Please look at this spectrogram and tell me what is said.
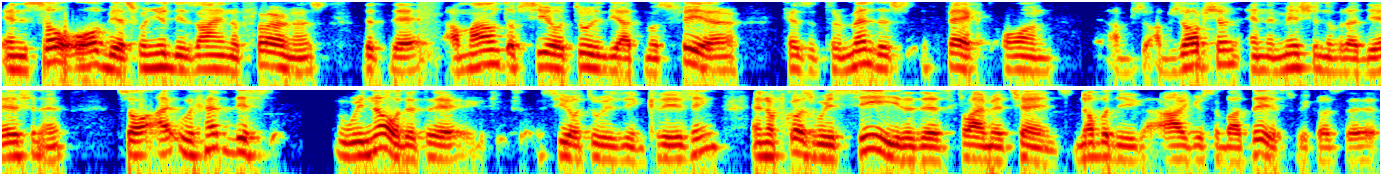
And it's so obvious when you design a furnace that the amount of CO2 in the atmosphere has a tremendous effect on absorption and emission of radiation. And so I, we have this we know that the CO2 is increasing, and of course we see that there's climate change. Nobody argues about this because the,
